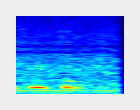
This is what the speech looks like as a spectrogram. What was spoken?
Ha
